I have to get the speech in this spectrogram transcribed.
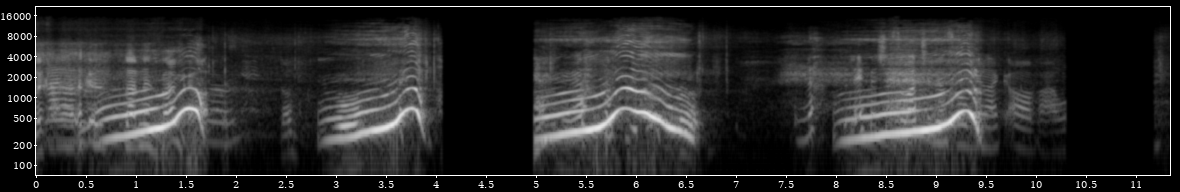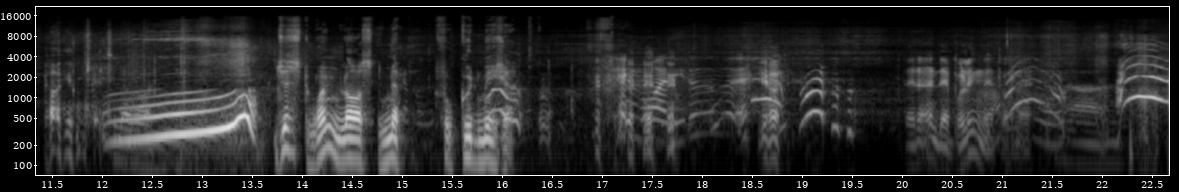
Yes, so look, look at London's bum. Just one last nip for good measure. Yeah. They don't, they're pulling that one. eh?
